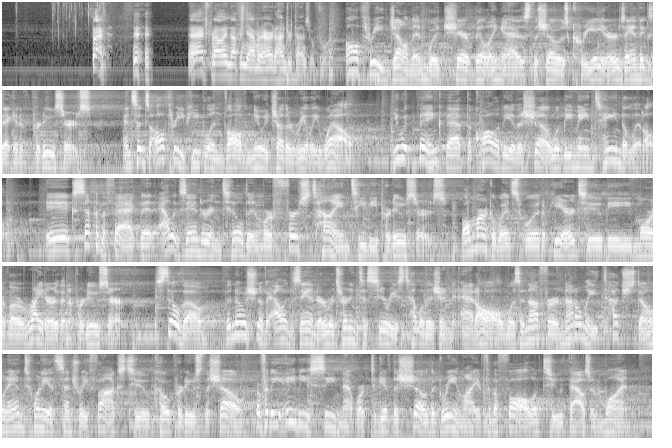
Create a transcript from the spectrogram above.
But that's probably nothing you haven't heard a hundred times before. All three gentlemen would share billing as the show's creators and executive producers. And since all three people involved knew each other really well, you would think that the quality of the show would be maintained a little. Except for the fact that Alexander and Tilden were first time TV producers, while Markowitz would appear to be more of a writer than a producer. Still, though, the notion of Alexander returning to series television at all was enough for not only Touchstone and 20th Century Fox to co produce the show, but for the ABC network to give the show the green light for the fall of 2001.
